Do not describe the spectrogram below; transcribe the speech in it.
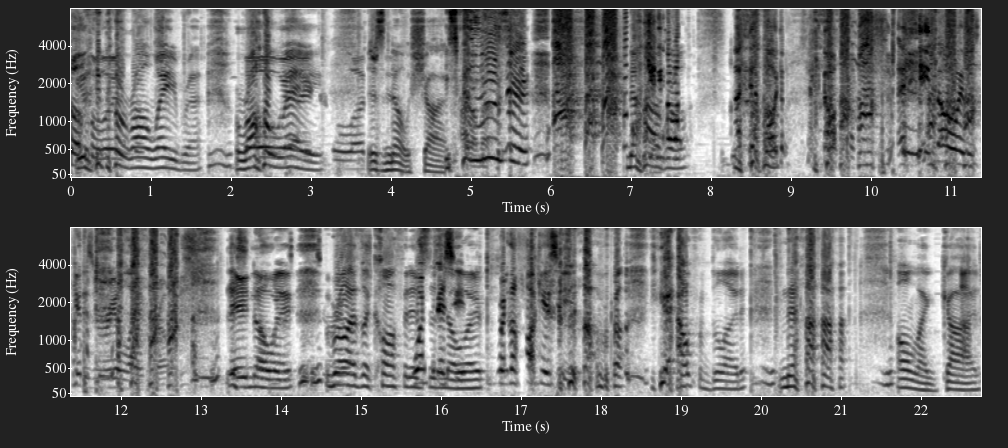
you No went the wrong way, bruh. Wrong No way. Clutch. There's no shot. He's a loser. nah, bro. No. Ain't no way this kid is real life, bro. There's Ain't no no way. way Bro has the confidence. What There's no he? way. Where the fuck is he? Nah, bro, you're out for blood. Nah. Oh my god.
